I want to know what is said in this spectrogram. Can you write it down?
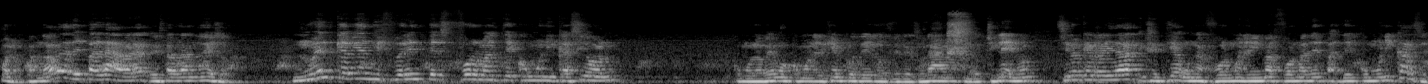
Bueno, cuando habla de palabras, está hablando de eso. No es que habían diferentes formas de comunicación, como lo vemos como en el ejemplo de los venezolanos y los chilenos, sino que en realidad existía una forma, una misma forma de, de comunicarse.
